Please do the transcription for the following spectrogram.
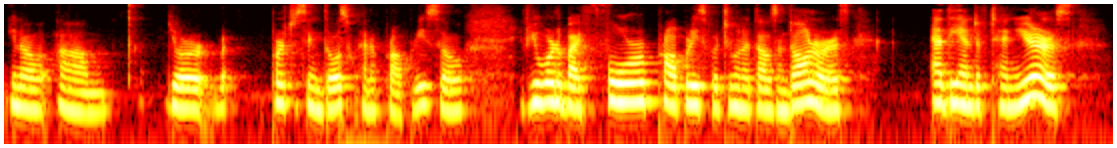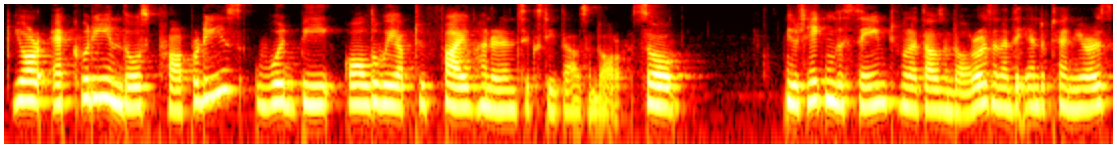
you know, um, you're purchasing those kind of properties. So if you were to buy four properties for $200,000 at the end of 10 years, your equity in those properties would be all the way up to $560,000. So you're taking the same $200,000 and at the end of 10 years,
